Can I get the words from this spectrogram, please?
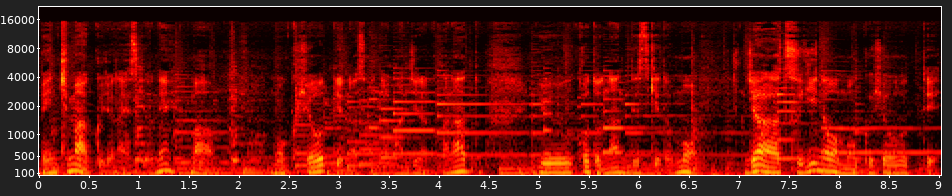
ベンチマークじゃないですけどね、まあ、目標っていうのはそんな感じなのかなということなんですけどもじゃあ次の目標って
